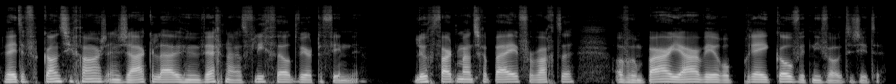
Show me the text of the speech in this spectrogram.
weten vakantiegangers en zakenlui hun weg naar het vliegveld weer te vinden. Luchtvaartmaatschappijen verwachten over een paar jaar weer op pre-COVID-niveau te zitten.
